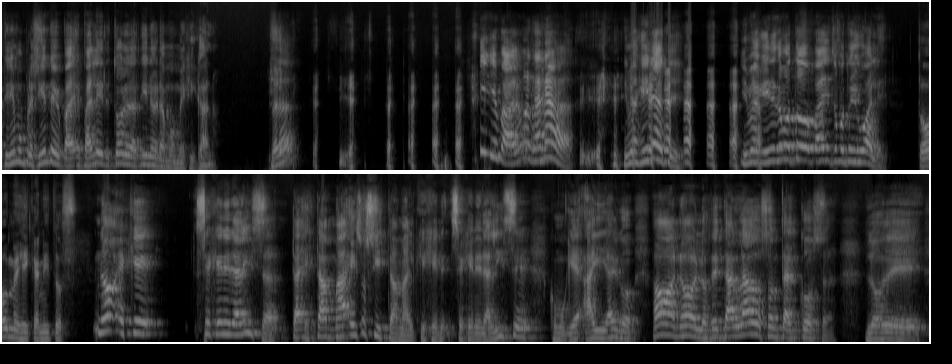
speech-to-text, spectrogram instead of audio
teníamos un presidente que para, él todos los latinos éramos mexicanos. ¿Verdad? ¿Y qué pasa? No pasa nada. Imagínate. Imagínate, somos todos, somos todos iguales. Todos mexicanitos. No, es que se generaliza. Está, está mal, eso sí está mal, que se generalice como que hay algo. Ah, no, los de tal lado son tal cosa. Los de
